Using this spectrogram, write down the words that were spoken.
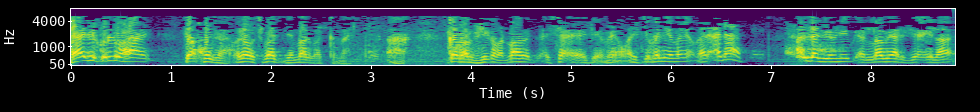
فهذه كلها تأخذها ولو صفات الجمال والكمال. آه. كما في كما الله من من أناب الذي ينيب الله ويرجع إلى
